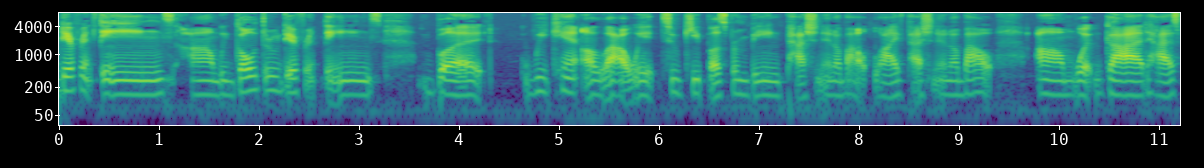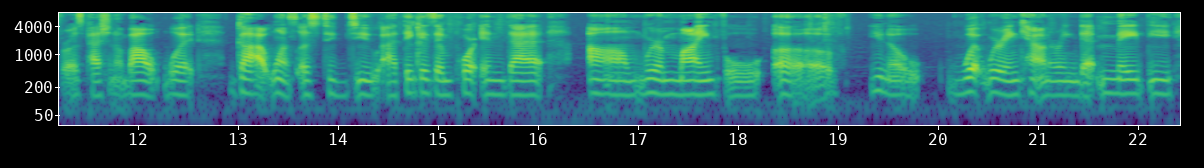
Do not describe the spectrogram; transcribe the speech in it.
different things, um, we go through different things, but we can't allow it to keep us from being passionate about life, passionate about um, what God has for us, passionate about what God wants us to do. I think it's important that um, we're mindful of, you know, what we're encountering that may be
